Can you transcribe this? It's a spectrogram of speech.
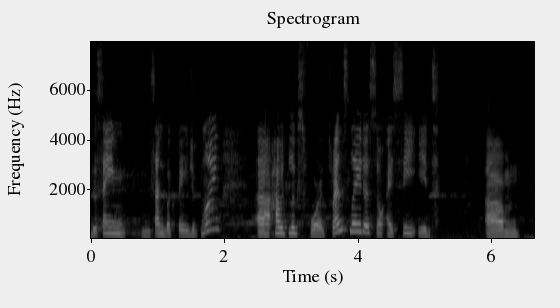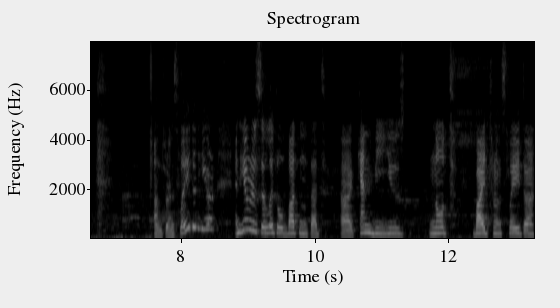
the same sandbox page of mine, uh, how it looks for a translator. So I see it um, untranslated here. And here is a little button that uh, can be used not by translator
